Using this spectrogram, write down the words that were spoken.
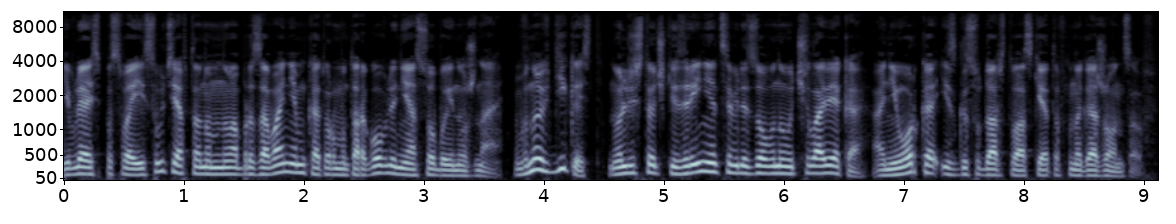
являясь по своей сути автономным образованием, которому торговля не особо и нужна. Вновь дикость, но лишь с точки зрения цивилизованного человека, а не орка из государства аскетов-многоженцев.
